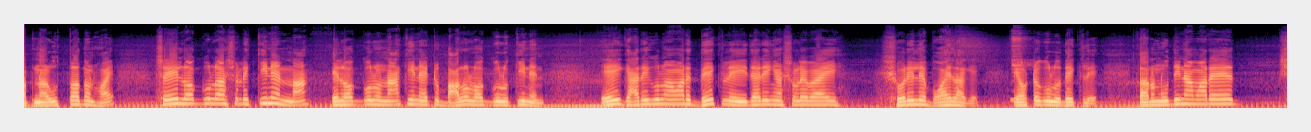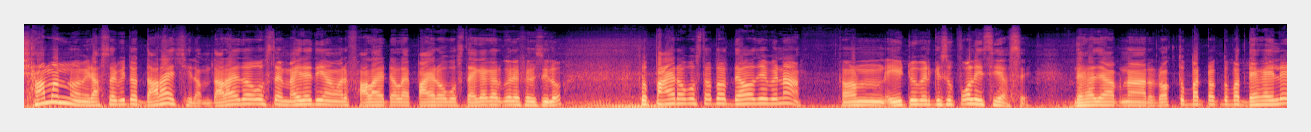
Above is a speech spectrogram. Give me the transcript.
আপনার উৎপাদন হয়। সো এই লকগুলো আসলে কিনেন না। এই লকগুলো না কিনে, একটু ভালো লকগুলো কিনেন। এই গাড়িগুলো আমার দেখলে ইদারিং আসলে ভাই শরীরে ভয় লাগে, এই অটোগুলো দেখলে। কারণ ওদিন আমারে সামান্য আমি রাস্তার ভিতর দাঁড়ায় ছিলাম। দাঁড়ায় দেওয়া অবস্থায় মাইরে দিয়ে আমার ফালায় টালায় পায়ের অবস্থা একাকার করে ফেলছিল। তো পায়ের অবস্থা তো দেওয়া যাবে না, কারণ ইউটিউবের কিছু পলিসি আছে। দেখা যায় আপনার রক্তপাত টক্তপাত দেখাইলে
